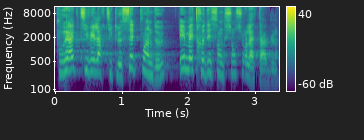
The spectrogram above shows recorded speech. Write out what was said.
pourrait activer l'article 7.2 et mettre des sanctions sur la table.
